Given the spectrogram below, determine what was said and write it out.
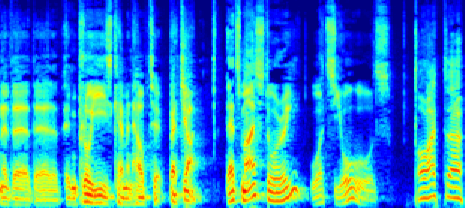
one of the the employees came and helped her. But yeah, that's my story. What's yours? All right. Uh,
